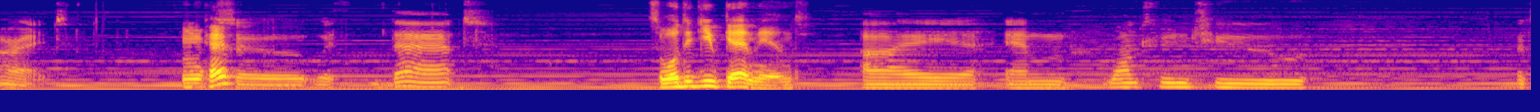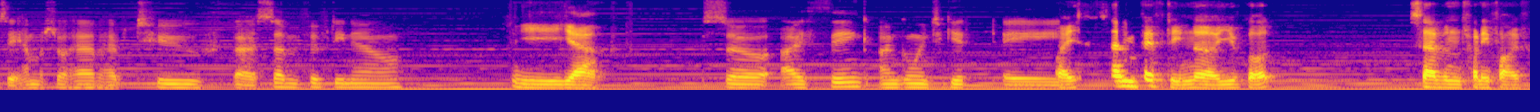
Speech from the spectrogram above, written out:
All right. Okay. So with that, So what did you get in the end? I am wanting to. Let's see, how much do I have? I have two, uh, seven fifty now. Yeah. So I think I'm going to get a. Wait, seven fifty? No, you've got seven twenty-five.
